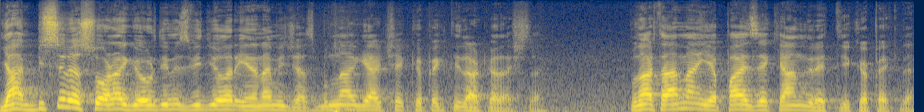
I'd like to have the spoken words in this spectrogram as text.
Yani bir süre sonra gördüğümüz videolara inanamayacağız. Bunlar gerçek köpek değil arkadaşlar. Bunlar tamamen yapay zekanın ürettiği köpekler.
